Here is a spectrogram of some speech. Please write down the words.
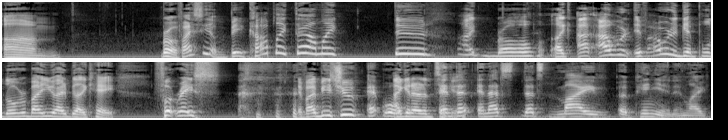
Um bro if i see a big cop like that i'm like dude like bro like I, I would if i were to get pulled over by you i'd be like hey foot race if i beat you And- well, i get out of the and, ticket that, and that's that's my opinion, and like,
